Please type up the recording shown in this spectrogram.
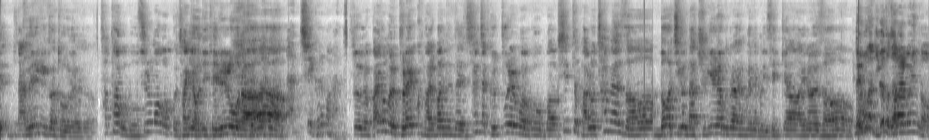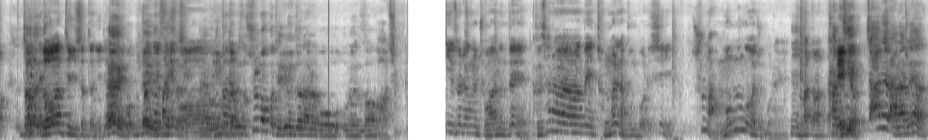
아니 난- 그 얘기가 더 그래서 차 타고 뭐 술 먹었고 자기 어디 데리러 오라 많지 그런 거 많지 또 빨간불 브레이크 밟았는데 살짝 글 뿌리고 하고 막 시트 발로 차면서 너 지금 나 죽이려고 그러는 거냐 뭐이 새끼야 이러면서 내보다 네가 더 잘 알고 있노 저는 너한테 있었던 일이? 네, 어, 운전 네, 많이 있었어요. 했지. 네, 어. 운전하면서 술 먹고 대리운전하라고 오면서 와, 진- 이 소령을 좋아하는데 그 사람의 정말 나쁜 버릇이 술 안 먹는 거 가지고 해. 응 맞다 맞다. 같이 먹여. 짠을 안 하면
